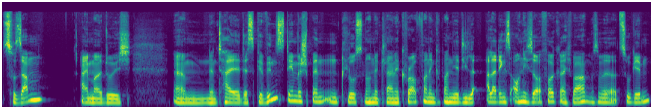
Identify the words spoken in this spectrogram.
zusammen. Einmal durch ähm, einen Teil des Gewinns, den wir spenden, plus noch eine kleine Crowdfunding-Kampagne, die allerdings auch nicht so erfolgreich war, müssen wir dazugeben.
